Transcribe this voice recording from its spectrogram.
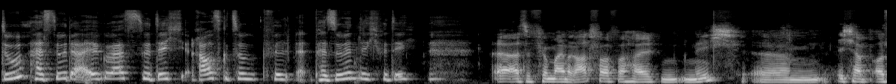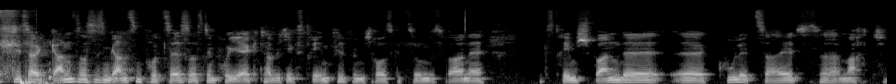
du, hast du da irgendwas für dich rausgezogen, für, äh, persönlich für dich? Äh, also für mein Radfahrverhalten nicht. Ähm, ich habe aus dieser ganzen, aus diesem ganzen Prozess, aus dem Projekt, habe ich extrem viel für mich rausgezogen. Das war eine extrem spannende, äh, coole Zeit. Es macht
